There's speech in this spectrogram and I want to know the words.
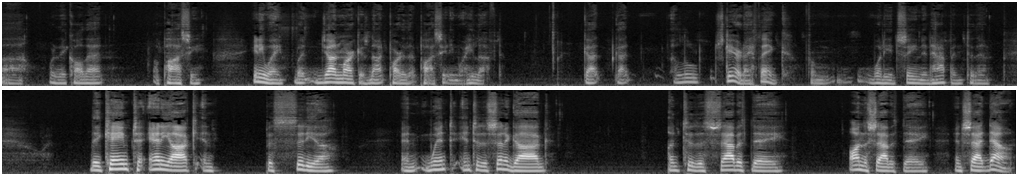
uh, what do they call that? A posse. Anyway, but John Mark is not part of that posse anymore. He left. Got got a little scared, I think, from what he had seen had happened to them they came to Antioch in Pisidia and went into the synagogue unto the Sabbath day, on the Sabbath day, and sat down.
